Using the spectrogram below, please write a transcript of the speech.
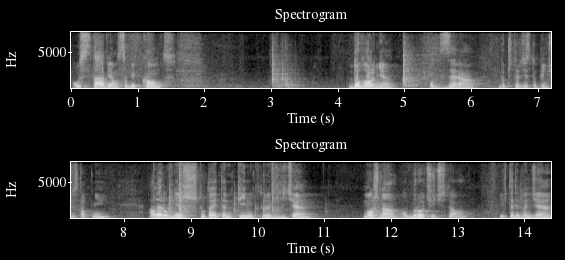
ustawiam sobie kąt dowolnie od 0 do 45 stopni, ale również tutaj ten pin, który widzicie, można obrócić to i wtedy będzie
